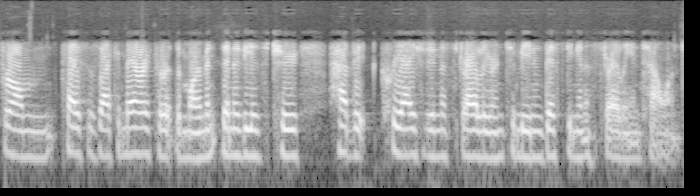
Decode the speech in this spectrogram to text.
from places like America at the moment than it is to have it created in Australia and to be investing in Australian talent.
